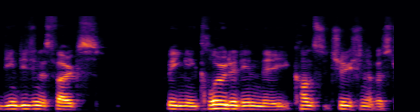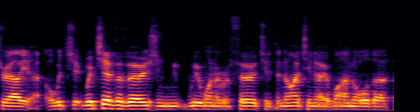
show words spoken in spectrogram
the Indigenous folks being included in the Constitution of Australia, or which, whichever version we want to refer to, the 1901 or the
